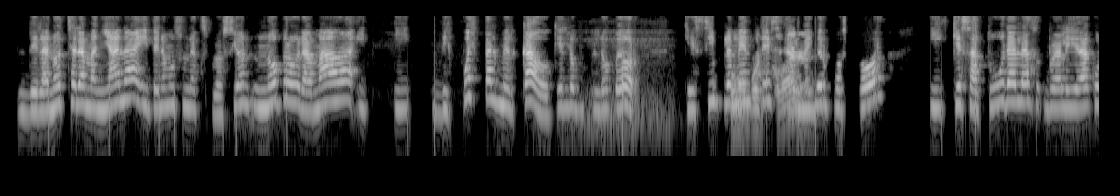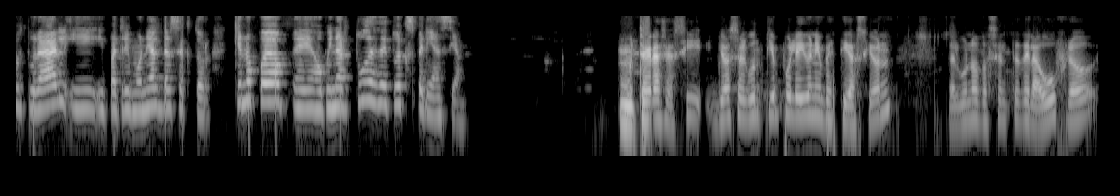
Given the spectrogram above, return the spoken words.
de la noche a la mañana y tenemos una explosión no programada y, dispuesta al mercado, que es lo, lo peor, que simplemente es el mayor postor y que satura la realidad cultural y, patrimonial del sector. ¿Qué nos puedes eh, opinar tú desde tu experiencia? Muchas gracias. Sí, yo hace algún tiempo leí una investigación de algunos docentes de la UFRO,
